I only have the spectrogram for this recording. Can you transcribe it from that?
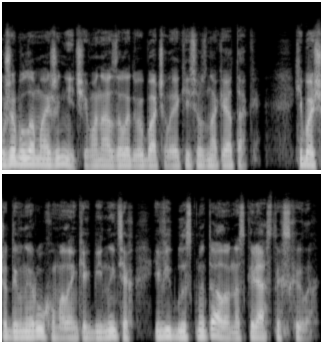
Уже була майже ніч, і вона заледве бачила якісь ознаки атаки. Хіба що дивний рух у маленьких бійницях і відблиск металу на скелястих схилах.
